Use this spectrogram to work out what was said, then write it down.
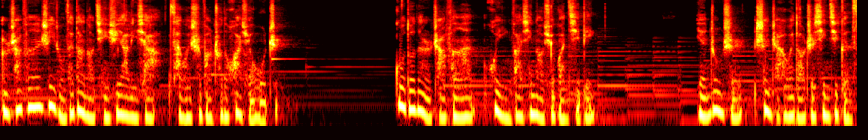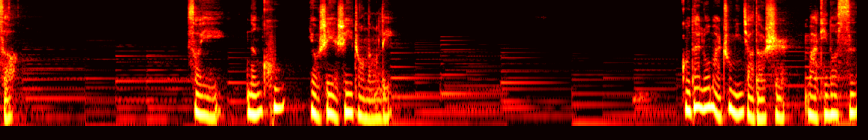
儿茶酚胺是一种在大脑情绪压力下才会释放出的化学物质。过多的耳茶酚胺会引发心脑血管疾病，严重时甚至还会导致心肌梗塞。所以，能哭有时也是一种能力。古代罗马著名角斗士马提诺斯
